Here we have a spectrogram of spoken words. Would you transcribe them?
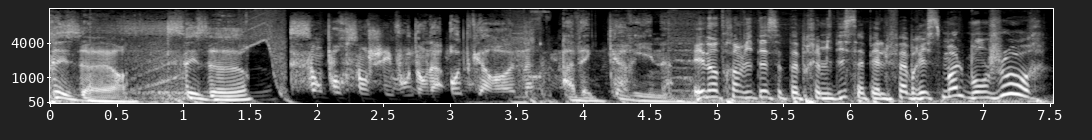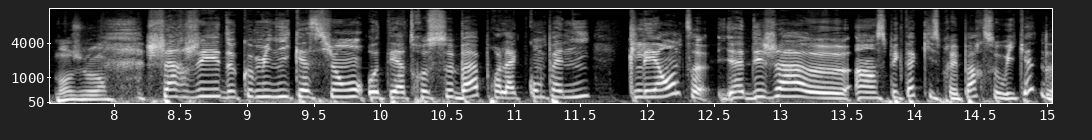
13h, 16h, 100% chez vous dans la Haute-Garonne avec Karine. Et notre invité cet après-midi s'appelle Fabrice Moll. Bonjour. Bonjour. Chargé de communication au théâtre Seba pour la compagnie Cléante. Il y a déjà euh, un spectacle qui se prépare ce week-end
